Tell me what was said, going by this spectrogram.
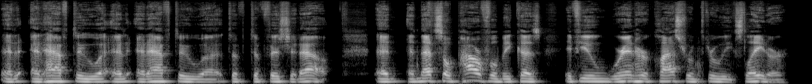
and, and have to and, and have to, uh, to to fish it out." And and that's so powerful because if you were in her classroom three weeks later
